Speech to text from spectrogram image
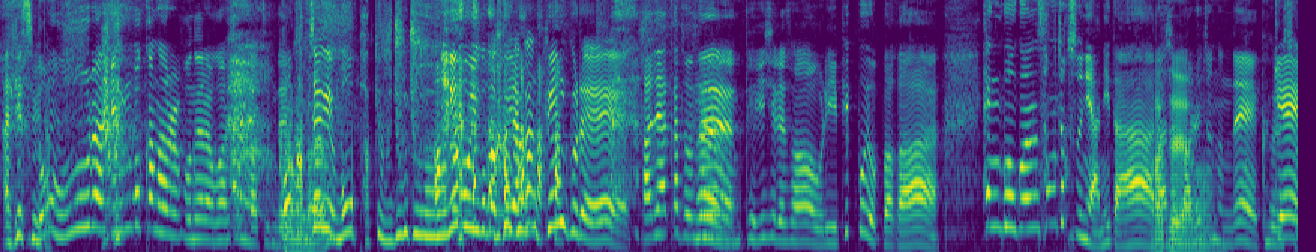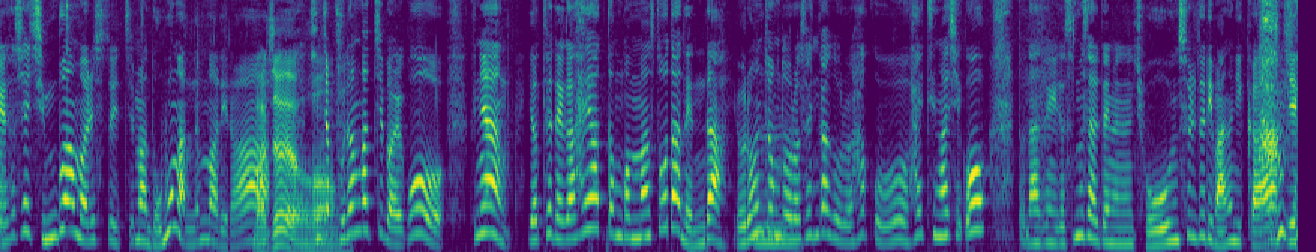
알겠습니다. 너무 우울하게 행복한 하루를 보내라고 하신 것 같은데. 어, 갑자기 뭐 밖에 우중중해 보이고 막 약간 괜히 그래. 아니 아까 저는 네. 대기실에서 우리 픽보이 오빠가 행복은 성적순이 아니다라는. 말을 해줬는데 그게 그렇죠. 사실 진부한 말일 수도 있지만 너무 맞는 말이라 맞아요. 진짜 부담 갖지 말고 그냥 여태 내가 해왔던 것만 쏟아낸다 이런 음. 정도로 생각을 하고 화이팅 하시고 또 나중에 이제 스무 살 되면 좋은 술들이 많으니까 예.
